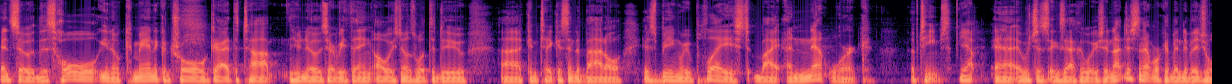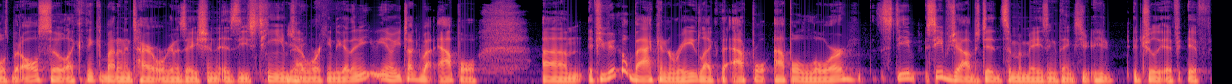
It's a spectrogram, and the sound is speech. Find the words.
And so this whole, you know, command and control guy at the top who knows everything, always knows what to do, uh, can take us into battle, is being replaced by a network of teams. Yep. Uh, which is exactly what you said. Not just a network of individuals, but also like think about an entire organization as these teams yep. that are working together. And, you know, you talked about Apple. Um, if you go back and read like the Apple Apple lore, Steve Steve Jobs did some amazing things. He, he truly, if if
